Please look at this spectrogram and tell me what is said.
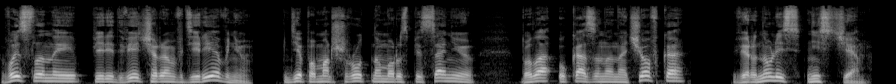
высланные перед вечером в деревню, где по маршрутному расписанию была указана ночевка, вернулись ни с чем.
